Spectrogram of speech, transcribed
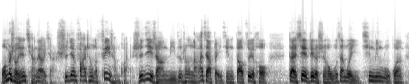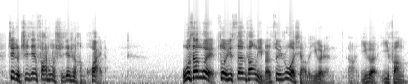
我们首先强调一下，时间发生的非常快。实际上，李自成拿下北京到最后，在这这个时候，吴三桂以清兵入关，这个之间发生的时间是很快的。吴三桂作为三方里边最弱小的一个人啊，一个一方，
